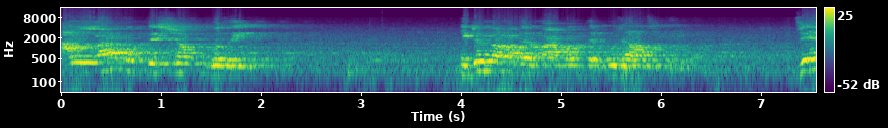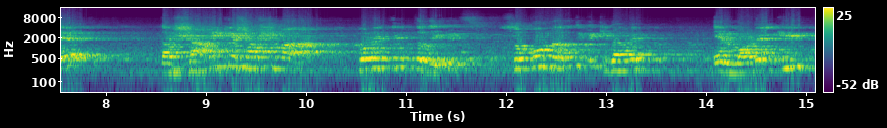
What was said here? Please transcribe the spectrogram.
আল্লাহর উদ্দেশ্য বোঝেই এই জন্য আমাদের মা বোনদের বোঝা উচিত। যে তার স্বামীকে সবসময় পরিতৃপ্ত দিবে সুকুনত দিবে। কীভাবে? এর মডেল কি?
